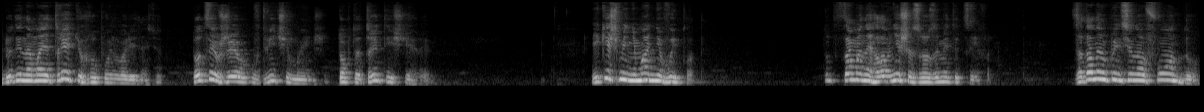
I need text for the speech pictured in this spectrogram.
людина має третю групу інвалідності, то це вже вдвічі менше, тобто 3 тисячі гривень. Які ж мінімальні виплати? Тут саме найголовніше зрозуміти цифри. За даними Пенсійного фонду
